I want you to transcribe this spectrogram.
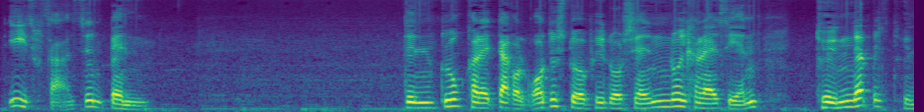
2523 ซึ่งเป็น จินทุกคะแนนจากองออตุสโตพีโดเซนด้วยคะแนนเสียงถึงนับไปถึง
